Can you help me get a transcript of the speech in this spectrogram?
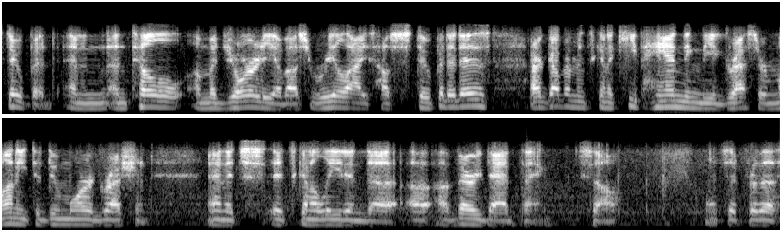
stupid. And until a majority of us realize how stupid it is, our government's going to keep handing the aggressor money to do more aggression, and it's it's going to lead into a, a very bad thing. So that's it for this.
